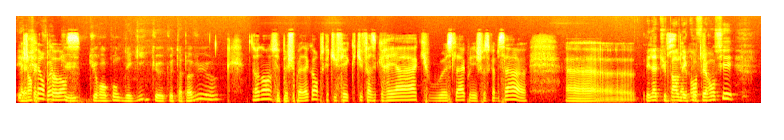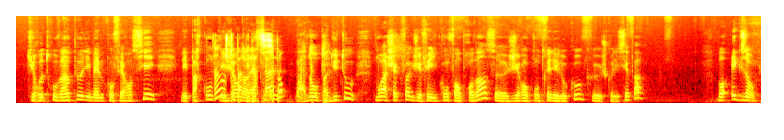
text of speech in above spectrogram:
Et j'en fais en Provence. Tu, tu, rencontres des geeks que, que tu n'as pas vus. Hein. Non, non, je suis pas d'accord, parce que tu fais que tu fasses Greac ou euh, Slack ou des choses comme ça. Euh, mais là, tu parles des conférenciers tu retrouves un peu les mêmes conférenciers, mais par contre, les gens dans la salle. Bah non, pas du tout. Moi, à chaque fois que j'ai fait une conf en Provence, j'ai rencontré des locaux que je connaissais pas. Bon, exemple,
